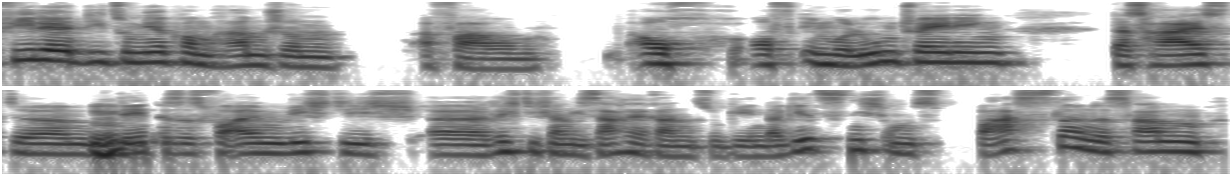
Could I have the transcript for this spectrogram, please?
viele, die zu mir kommen, haben schon Erfahrung, auch oft im Volumen Trading. Das heißt, ähm, mhm. denen ist es vor allem wichtig, äh, richtig an die Sache ranzugehen. Da geht es nicht ums Basteln, das haben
